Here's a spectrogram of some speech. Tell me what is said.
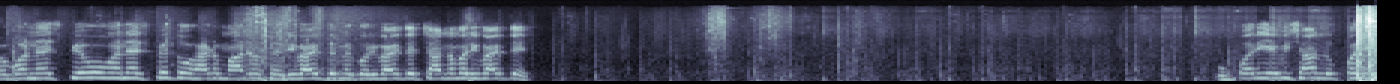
वन एच पे वो वन एच पे तो हेड मारे उसे। रिवाइव दे मेरे को रिवाइव दे, चार नंबर रिवाइव दे। ऊपर ये विशाल, ऊपर ये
